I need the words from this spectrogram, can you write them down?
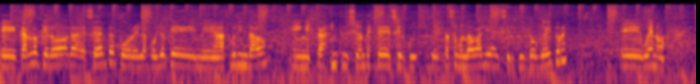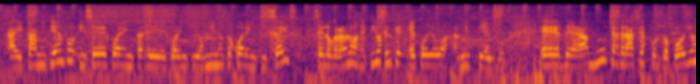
Eh, Carlos, quiero agradecerte por el apoyo que me has brindado en esta inscripción de, este circuito, de esta segunda válida del circuito Gatorade. Eh, bueno, ahí está mi tiempo, hice 40, 42 minutos 46, se lograron los objetivos, es decir que he podido bajar mi tiempo. Eh, de verdad, muchas gracias por tu apoyo.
